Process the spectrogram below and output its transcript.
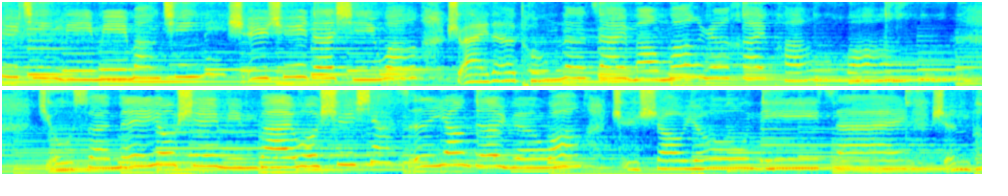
也许经历迷茫，经历失去的希望，摔得痛了，在茫茫人海彷徨。就算没有谁明白我许下怎样的愿望，至少有你在身旁。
